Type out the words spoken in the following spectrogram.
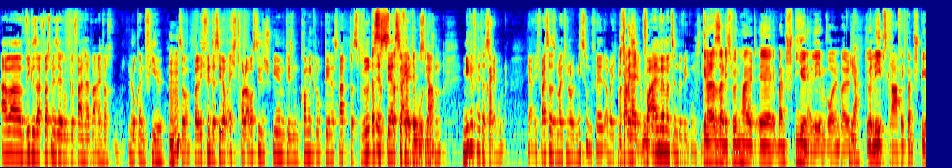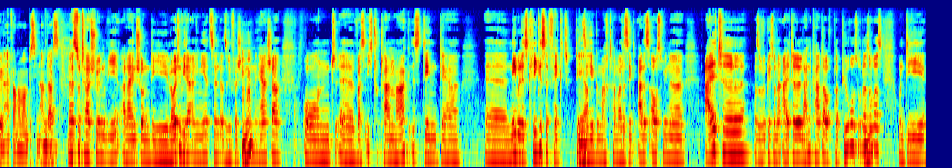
Aber wie gesagt, was mir sehr gut gefallen hat, war einfach Look and Feel. Mhm. So, weil ich finde, das sieht auch echt toll aus, dieses Spiel, mit diesem Comic-Look, den es hat. Das wird Das es ist- sehr zeitlos gut, ja? machen. Mir gefällt das Okay. sehr gut. Ja, ich weiß, dass es manchen Leuten nicht so gefällt, aber ich mag Ich das halt-. Vor allem, wenn man es in Bewegung sieht. Genau, das ist halt, ich würde halt äh, beim Spielen erleben wollen, weil Ja. du erlebst Grafik beim Spielen einfach nochmal ein bisschen anders. Das ist total schön, wie allein schon die Leute wieder animiert sind, also die verschiedenen Mhm. Herrscher. Und äh, was ich total mag, ist den der äh, Nebel des Krieges-Effekt, den Ja. sie hier gemacht haben, weil das sieht alles aus wie eine alte, also wirklich so eine alte Landkarte auf Papyrus oder Mhm. sowas. Und die,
